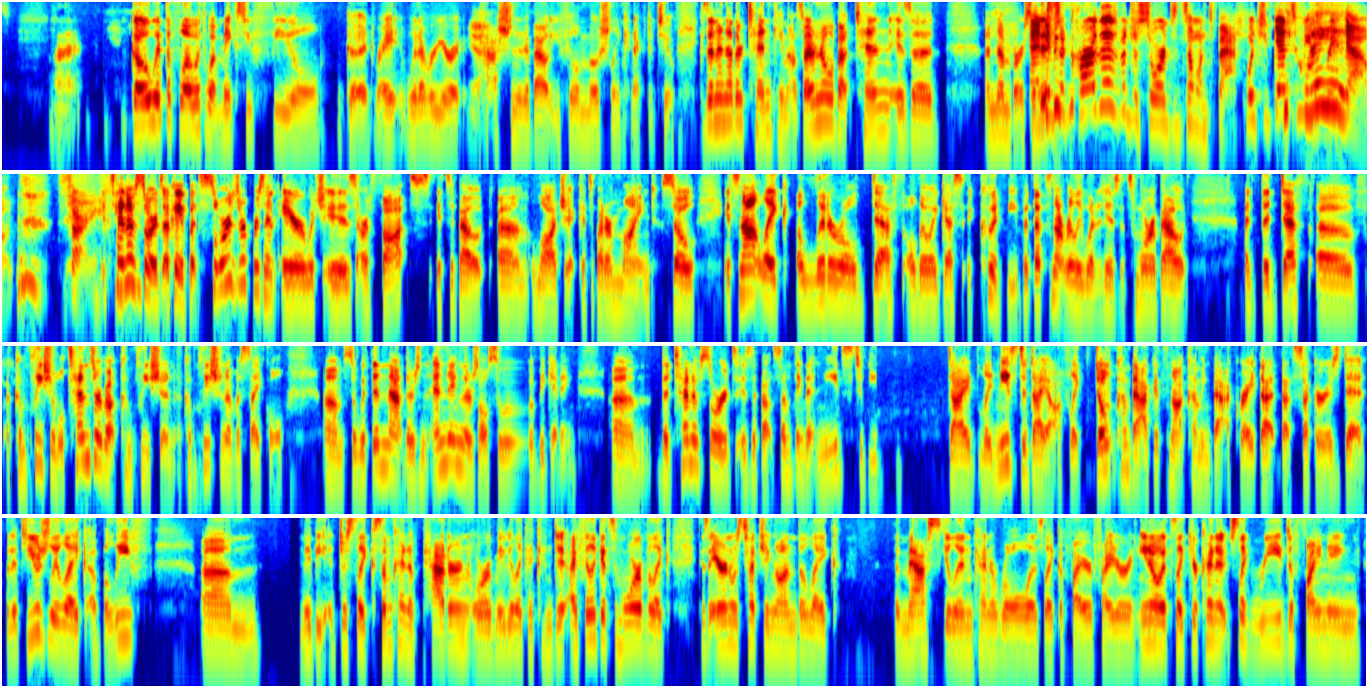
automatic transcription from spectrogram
all right go with the flow with what makes you feel good right whatever you're yeah. passionate about you feel emotionally connected to because then another 10 came out so i don't know about 10 is a a number. So and this it's is a card that has a bunch of swords in someone's back, which gets me freaked out. Sorry. Ten of swords. Okay, but swords represent air, which is our thoughts. It's about um, logic. It's about our mind. So it's not like a literal death, although I guess it could be, but that's not really what it is. It's more about the death of a completion. Well, tens are about completion, a completion of a cycle. Um, so within that, there's an ending. There's also a beginning. Um, the ten of swords is about something that needs to be died like needs to die off like don't come back it's not coming back right that that sucker is dead but it's usually like a belief um maybe just like some kind of pattern or maybe like a condi i feel like it's more of a like because aaron was touching on the like the masculine kind of role as like a firefighter and you know it's like you're kind of just like redefining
